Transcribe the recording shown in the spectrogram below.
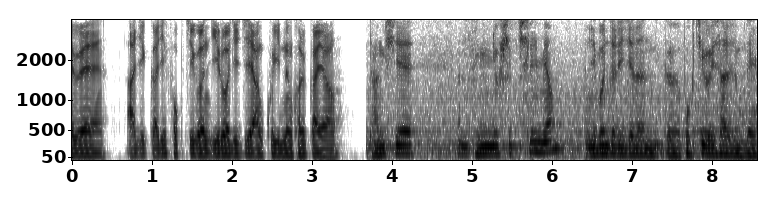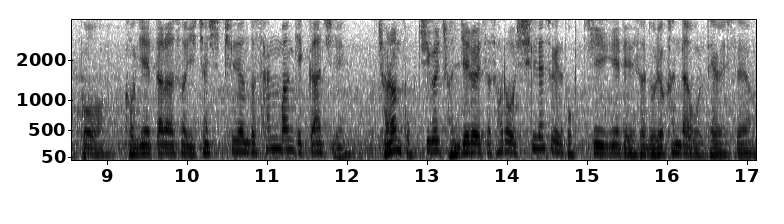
왜 아직까지 복직은 이루어지지 않고 있는 걸까요? 당시에 한 167명 이분들이 이제는 그 복직 의사를 좀 냈고 거기에 따라서 2017년도 상반기까지 전원 복직을 전제로 해서 서로 신뢰 속에서 복직에 대해서 노력한다고 되어 있어요.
